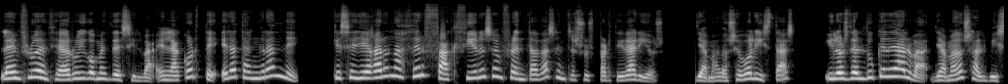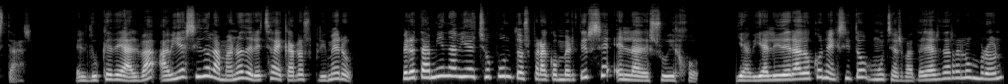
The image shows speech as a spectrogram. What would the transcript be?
La influencia de Ruy Gómez de Silva en la corte era tan grande que se llegaron a hacer facciones enfrentadas entre sus partidarios, llamados ebolistas, y los del duque de Alba, llamados albistas. El duque de Alba había sido la mano derecha de Carlos I, pero también había hecho puntos para convertirse en la de su hijo, y había liderado con éxito muchas batallas de relumbrón,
